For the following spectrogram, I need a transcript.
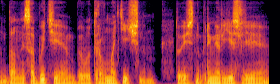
данное событие было травматичным. То есть, например, если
